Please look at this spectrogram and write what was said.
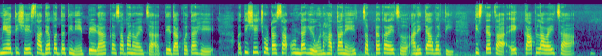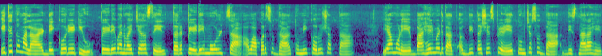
मी अतिशय साध्या पद्धतीने पेढा कसा बनवायचा ते दाखवत आहे. अतिशय छोटासा उंडा घेऊन हाताने चपटं करायचं आणि त्यावरती पिस्त्याचा एक काप लावायचा. इथे तुम्हाला डेकोरेटिव्ह पेढे बनवायचे असेल तर पेढे मोल्डचा वापरसुद्धा तुम्ही करू शकता. यामुळे बाहेर मिळतात अगदी तसेच पेढे तुमचेसुद्धा दिसणार आहेत.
